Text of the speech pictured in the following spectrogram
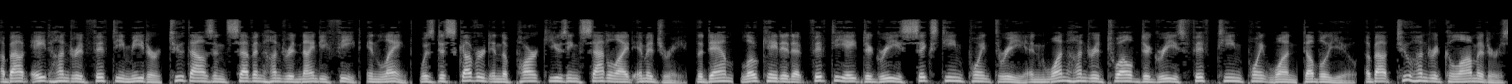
about 850 meter (2790 feet) in length, was discovered in the park using satellite imagery. The dam, located at 58 degrees 16.3 and 112 degrees 15.1 W, about 200 kilometers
